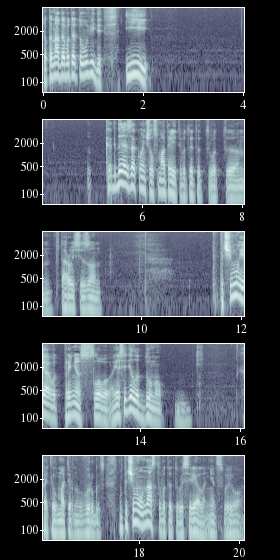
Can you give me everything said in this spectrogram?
Только надо вот это увидеть. И когда я закончил смотреть вот этот вот э, второй сезон, почему я вот принес слово? Я сидел и думал, хотел матерно выругаться. Ну почему у нас-то вот этого сериала нет своего?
